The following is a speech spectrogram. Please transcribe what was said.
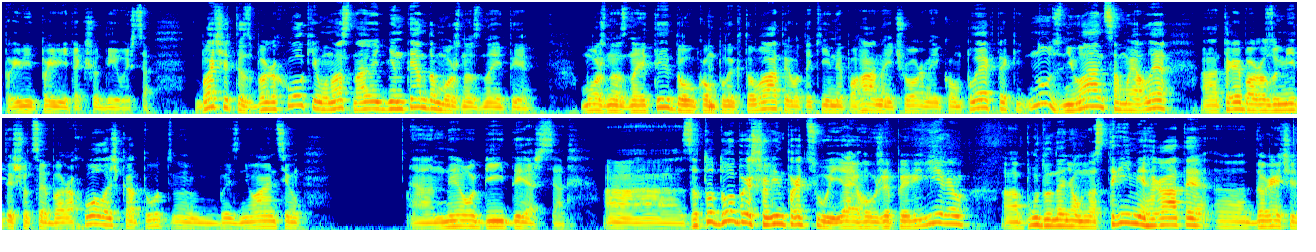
Привіт, привіт, якщо дивишся. Бачите, з барахолки у нас навіть Nintendo можна знайти. Можна знайти, доукомплектувати отакий непоганий чорний комплектик. Ну, з нюансами, але а, треба розуміти, що це барахолочка. Тут без нюансів а, не обійдешся. А, зато добре, що він працює. Я його вже перевірив. А, буду на ньому на стрімі грати. А, до речі,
